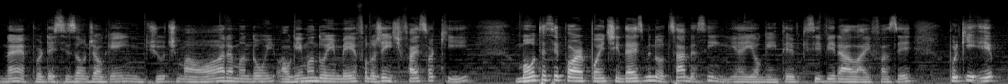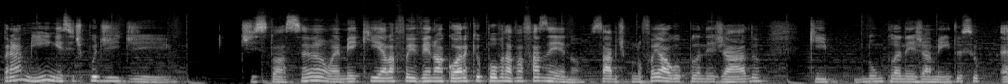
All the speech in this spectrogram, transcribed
né? Por decisão de alguém de última hora, mandou alguém mandou um e-mail e falou: gente, faz isso aqui, monta esse PowerPoint em 10 minutos, sabe assim? E aí alguém teve que se virar lá e fazer. Porque pra mim, esse tipo de, de, de situação é meio que ela foi vendo agora que o povo tava fazendo, sabe? Tipo, não foi algo planejado que num planejamento isso, é,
